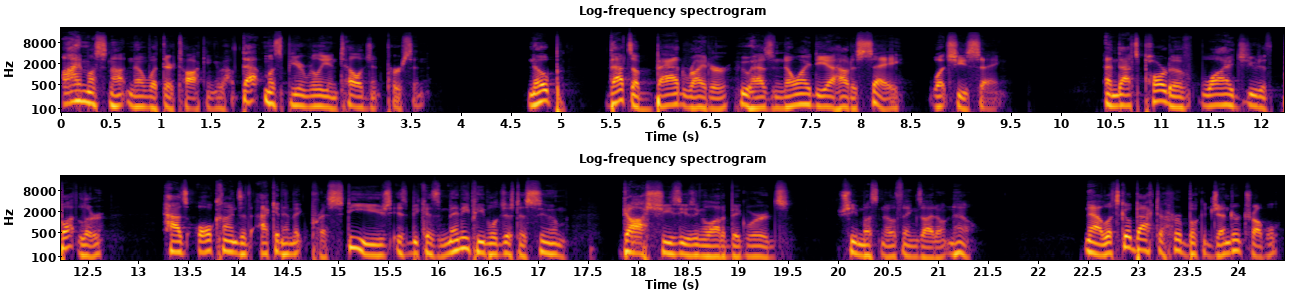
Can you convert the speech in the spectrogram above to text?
I must not know what they're talking about. That must be a really intelligent person. Nope, that's a bad writer who has no idea how to say what she's saying. And that's part of why Judith Butler has all kinds of academic prestige, is because many people just assume, gosh, she's using a lot of big words. She must know things I don't know. Now, let's go back to her book, Gender Trouble,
